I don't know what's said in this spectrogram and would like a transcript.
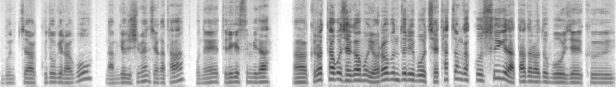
문자 구독이라고 남겨주시면 제가 다 보내드리겠습니다. 아, 그렇다고 제가 뭐 여러분들이 뭐 제 타점 갖고 수익이 났다더라도 뭐 이제 그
